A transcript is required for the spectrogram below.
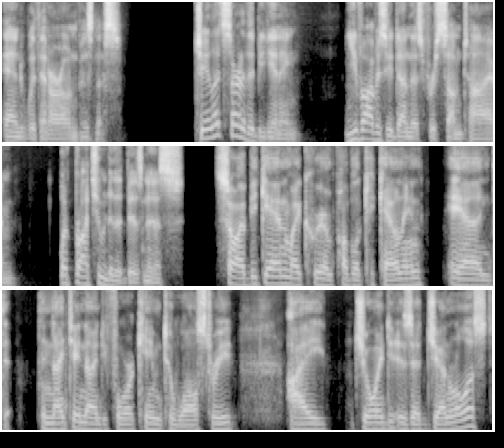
and within our own business. Jay, let's start at the beginning. You've obviously done this for some time. What brought you into the business? So I began my career in public accounting and in 1994 came to Wall Street. I joined as a generalist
